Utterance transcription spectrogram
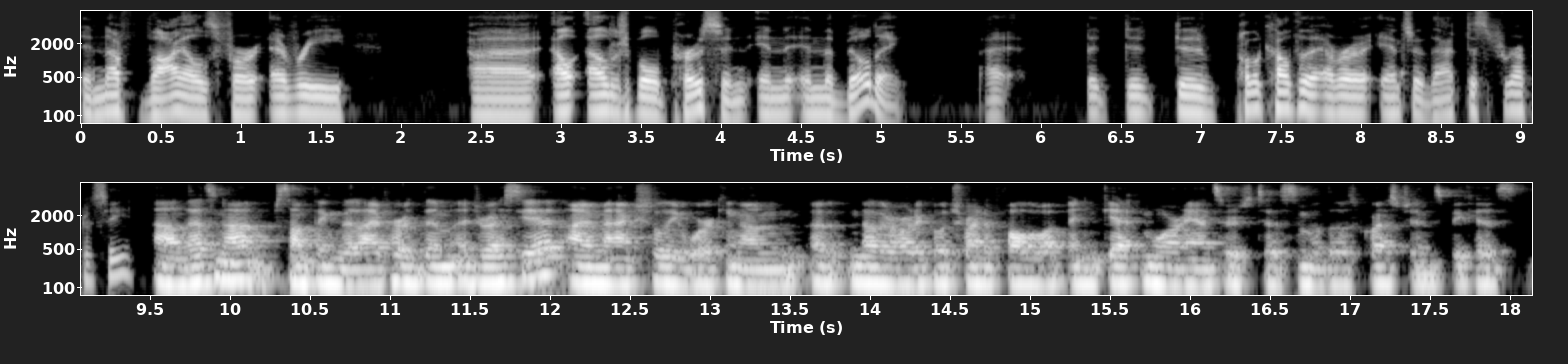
enough vials for every uh el- eligible person in in the building I, did, did public health ever answer that discrepancy? Uh, that's not something that I've heard them address yet. I'm actually working on another article trying to follow up and get more answers to some of those questions because,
